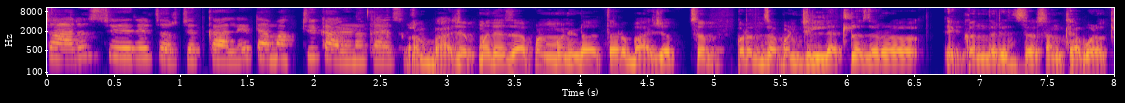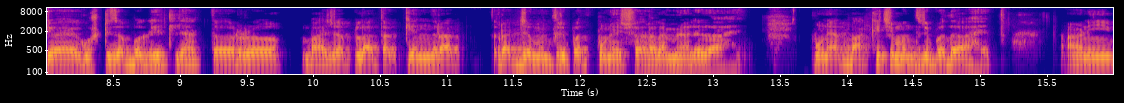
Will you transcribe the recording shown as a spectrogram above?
चारच चेहरे चर्चेत का आले? त्यामागची कारण काय असू शकतात? भाजपमध्ये जर आपण म्हणलं तर भाजपचं परत जर आपण जिल्ह्यातलं जर एकंदरीत जर संख्याबळ किंवा या गोष्टी जर बघितल्या तर भाजपला आता केंद्रात राज्यमंत्रीपद पुणे शहराला मिळालेलं आहे. पुण्यात बाकीची मंत्रीपदं आहेत. आणि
